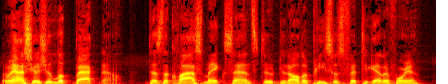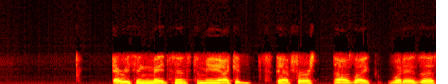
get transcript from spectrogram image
let me ask you, as you look back now, does the class make sense? Did all the pieces fit together for you? Everything made sense to me. I could at first I was like, "What is this?"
